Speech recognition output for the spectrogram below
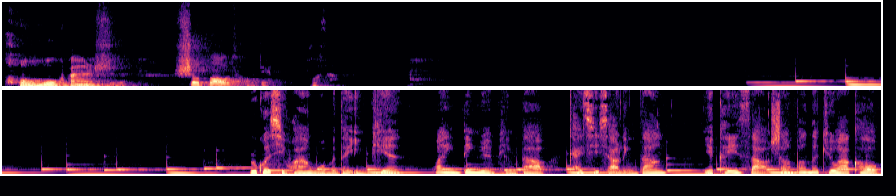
何况是十报土的菩萨。如果喜欢我们的影片，欢迎订阅频道，开启小铃铛，也可以扫上方的 Q R code，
